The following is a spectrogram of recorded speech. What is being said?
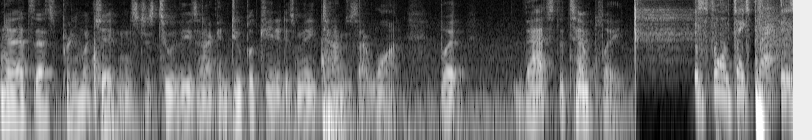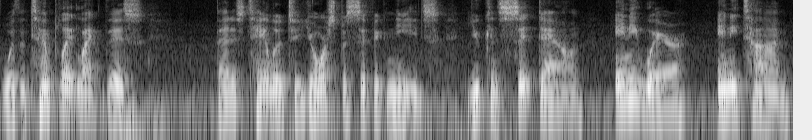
yeah, that's that's pretty much it, and it's just two of these, and I can duplicate it as many times as I want. But that's the template. This form takes practice. With a template like this that is tailored to your specific needs, you can sit down anywhere, anytime,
